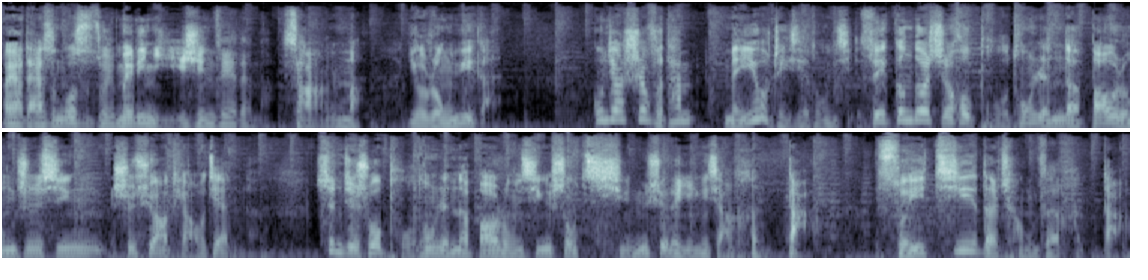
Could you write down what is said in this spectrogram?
哎呀，但是我是最美的逆行者的嘛，上嘛，有荣誉感。公交师傅他没有这些东西，所以更多时候普通人的包容之心是需要条件的，甚至说普通人的包容心受情绪的影响很大，随机的成分很大。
